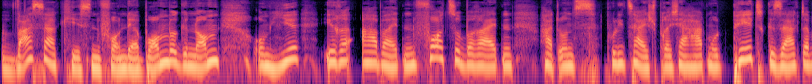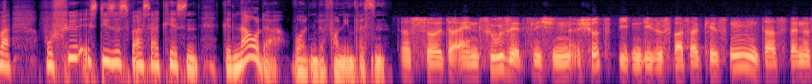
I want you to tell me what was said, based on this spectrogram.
Wasserkissen von der Bombe genommen, um hier ihre Arbeiten vorzubereiten, hat uns Polizeisprecher Hartmut Peth gesagt. Aber wofür ist dieses Wasserkissen? Genau da wollten wir von ihm wissen. Das sollte einen zusätzlichen Schutz bieten, dieses Wasserkissen, dass wenn es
